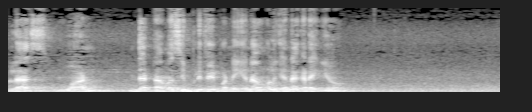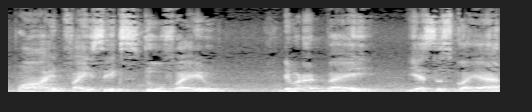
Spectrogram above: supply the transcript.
plus one இந்த டேர்மை சிம்பிளிஃபை பண்ணீங்கன்னா உங்களுக்கு என்ன கிடைக்கும்? Point five six two five divided by s square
